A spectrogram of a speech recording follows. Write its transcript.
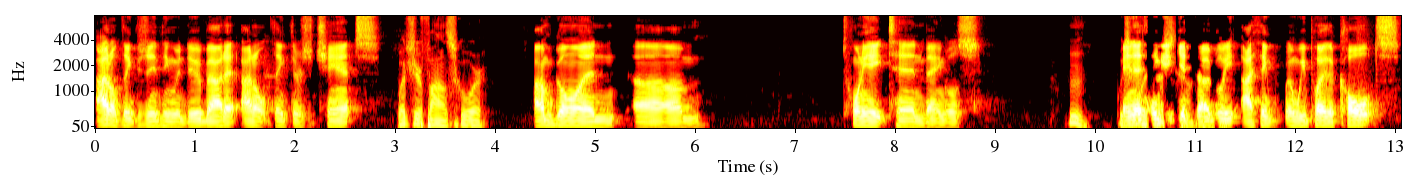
I don't think there's anything we can do about it. I don't think there's a chance. What's your final score? I'm going um, 28-10 Bengals. We and I think it gets ugly. I think when we play the Colts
